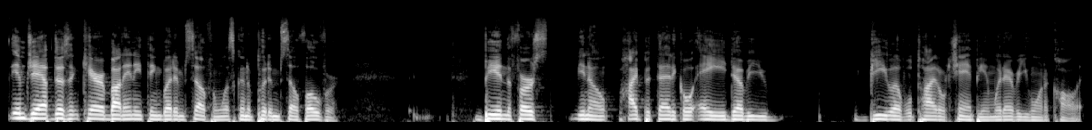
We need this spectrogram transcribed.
MJF doesn't care about anything but himself and what's going to put himself over being the first, you know, hypothetical AEW B level title champion, whatever you want to call it.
